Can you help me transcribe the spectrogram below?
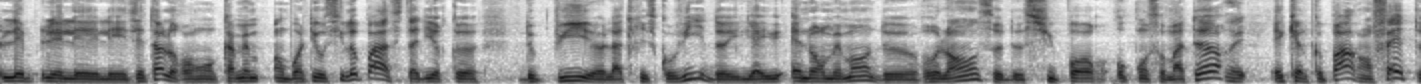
les, les, les, États leur ont quand même emboîté aussi le pas. C'est-à-dire que depuis euh, la crise Covid, il y a eu énormément de relance, de support aux consommateurs. Et quelque part, en fait,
